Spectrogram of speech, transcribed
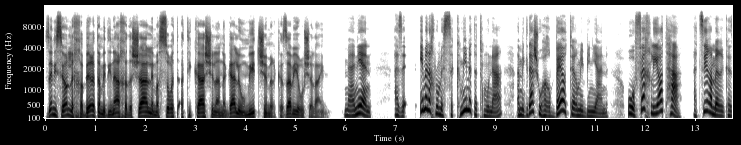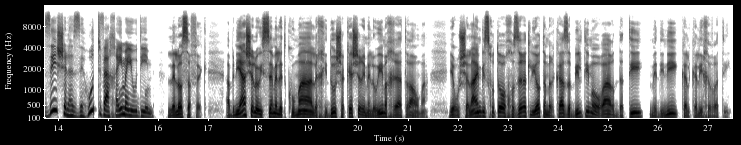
זה ניסיון לחבר את המדינה החדשה למסורת עתיקה של הנהגה לאומית שמרכזה בירושלים. מעניין. אז אם אנחנו מסכמים את התמונה, המקדש הוא הרבה יותר מבניין. הוא הופך להיות הציר המרכזי של הזהות והחיים היהודיים. ללא ספק. הבנייה שלו היא סמל לתקומה, לחידוש הקשר עם אלוהים אחרי הטראומה. ירושלים בזכותו חוזרת להיות המרכז הבלתי מעורר, דתי, מדיני, כלכלי, חברתי.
